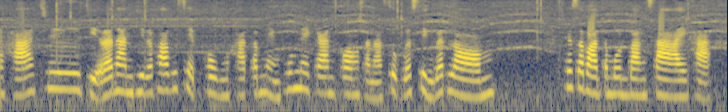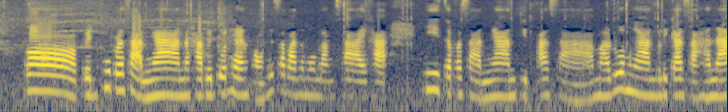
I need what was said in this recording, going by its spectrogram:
นะคะ ชื่อจิรนันท์ธีรภาพวิเศษพงศ์ค่ะตำแหน่งผู้อำนวยการกองสาธารณสุขและสิ่งแวดล้อม เทศบาลตำบลบางทรายค่ะ ก็เป็นผู้ประสานงานนะคะ เป็นตัวแทนของเทศบาลตำบลบางทรายค่ะ ที่จะประสานงานจิตอาสามาร่วมงานบริการสาธารณะ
